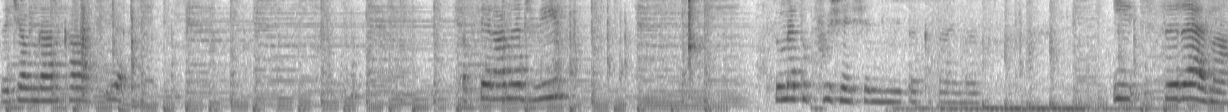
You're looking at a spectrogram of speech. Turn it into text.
Wyciągarka jest. Otwierane drzwi. W sumie to później się nimi tak zajmę. I syrena,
